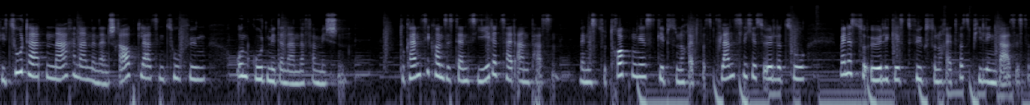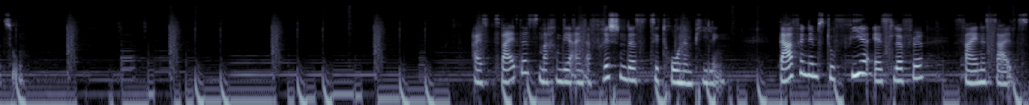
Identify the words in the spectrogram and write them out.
Die Zutaten nacheinander in ein Schraubglas hinzufügen und gut miteinander vermischen. Du kannst die Konsistenz jederzeit anpassen. Wenn es zu trocken ist, gibst du noch etwas pflanzliches Öl dazu. Wenn es zu ölig ist, fügst du noch etwas Peeling-Basis dazu. Als zweites machen wir ein erfrischendes Zitronenpeeling. Dafür nimmst du 4 Esslöffel feines Salz.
